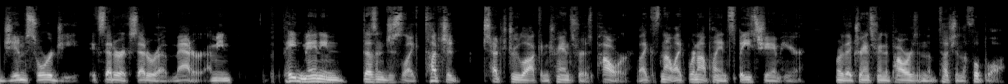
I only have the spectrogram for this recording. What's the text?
Jim Sorgi, et cetera, et cetera, matter? I mean, Peyton Manning doesn't just like touch it, touch Drew Lock and transfer his power. Like it's not like we're not playing Space Jam here, where they're transferring the powers and the touching the football.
